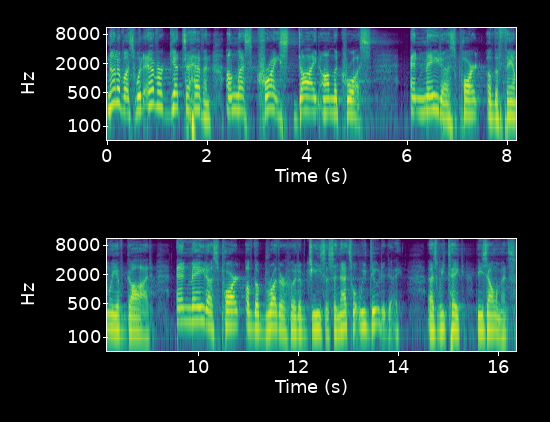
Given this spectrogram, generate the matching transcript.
None of us would ever get to heaven unless Christ died on the cross and made us part of the family of God and made us part of the brotherhood of Jesus. And that's what we do today as we take these elements.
